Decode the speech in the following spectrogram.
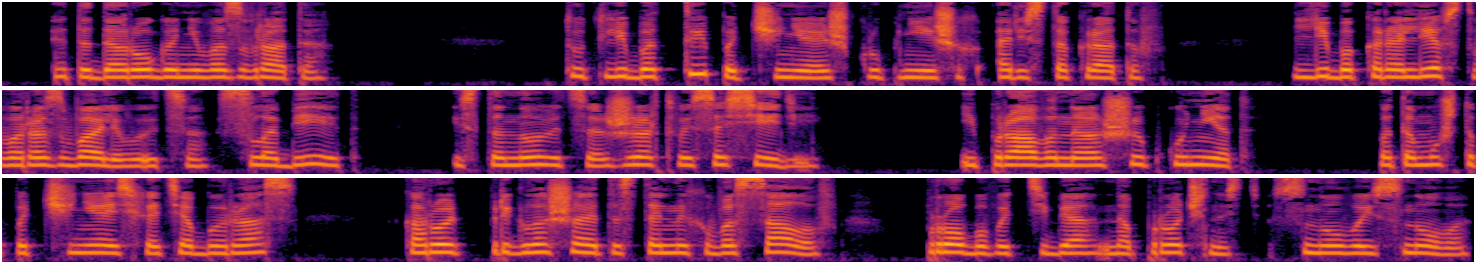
— это дорога невозврата. Тут либо ты подчиняешь крупнейших аристократов, либо королевство разваливается, слабеет и становится жертвой соседей. И права на ошибку нет, потому что, подчиняясь хотя бы раз, король приглашает остальных вассалов пробовать тебя на прочность снова и снова.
